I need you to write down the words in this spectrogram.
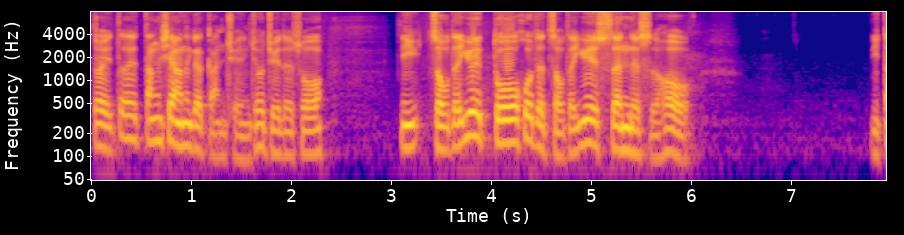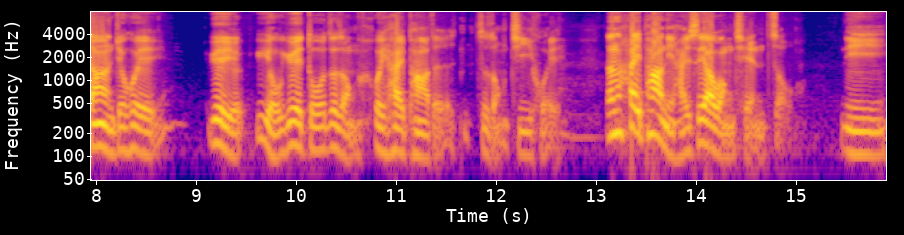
对，在当下那个感觉，你就觉得说，你走的越多或者走的越深的时候，你当然就会。越有越有越多这种会害怕的这种机会，但是害怕你还是要往前走。你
